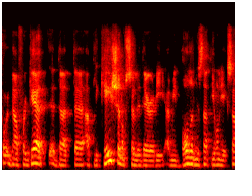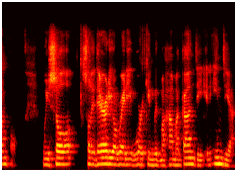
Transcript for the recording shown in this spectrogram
not forget that the application of solidarity, I mean, Poland is not the only example. We saw solidarity already working with Mahatma Gandhi in India,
